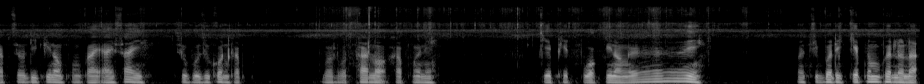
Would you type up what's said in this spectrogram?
กับสวัสดีพี่น้องพงไปไอไส้สุภูสุคนครับบรถพาเลาะครับมื่อนี้ เก็บเห็ดปวกพี่น้องเอ้ยวันที่บ่ได้เก็บน้ำเพิ่นแล้วล่ะ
